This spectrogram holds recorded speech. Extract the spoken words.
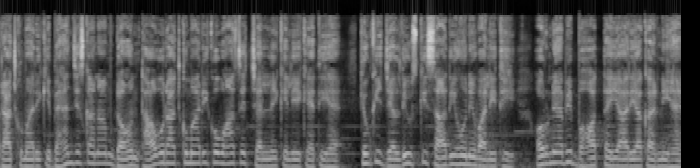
राजकुमारी की बहन, जिसका नाम डॉन था, वो राजकुमारी को वहाँ से चलने के लिए कहती है, क्योंकि जल्दी उसकी शादी होने वाली थी और उन्हें अभी बहुत तैयारियाँ करनी है।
